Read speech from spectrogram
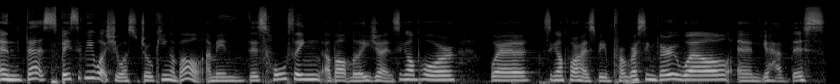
And that's basically what she was joking about. I mean, this whole thing about Malaysia and Singapore, where Singapore has been progressing very well, and you have this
